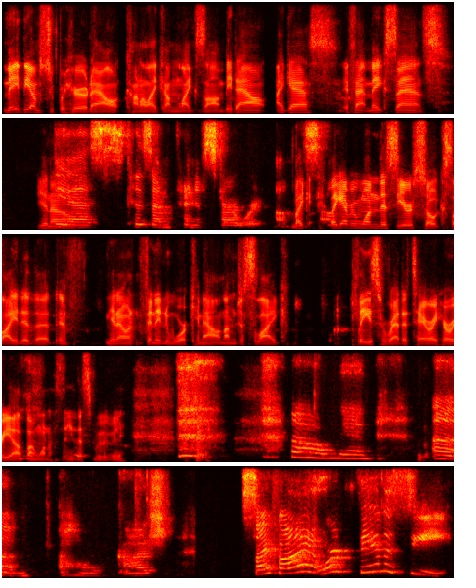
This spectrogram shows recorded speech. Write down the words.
maybe I'm superheroed out, kind of like I'm like zombied out, I guess, if that makes sense. You know? Yes, because I'm kind of Star Wars. Like like everyone this year is so excited that if you know Infinity War came out, and I'm just like, please, Hereditary, hurry up! I want to see this movie. oh man, um, oh gosh, sci-fi or fantasy?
